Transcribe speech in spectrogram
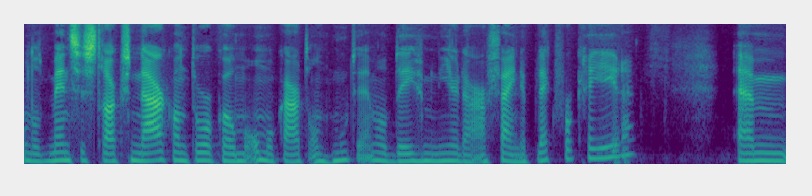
omdat mensen straks naar kantoor komen om elkaar te ontmoeten. En we op deze manier daar een fijne plek voor creëren. Ehm,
